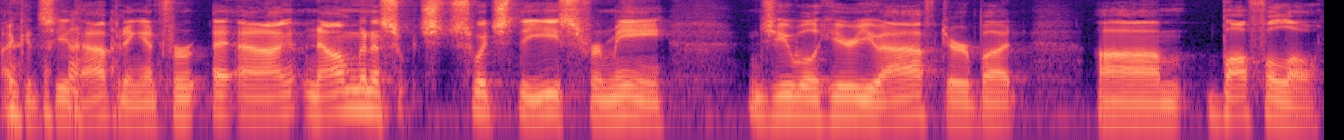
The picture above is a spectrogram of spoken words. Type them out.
I could see it happening. And for and I, now I'm going to switch, switch the east for me. G will hear you after, but um, Buffalo.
